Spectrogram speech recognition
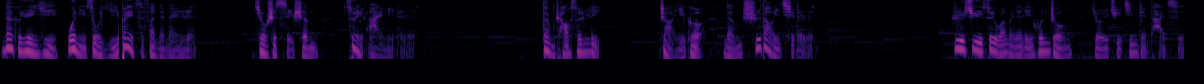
那个愿意为你做一辈子饭的男人，就是此生最爱你的人。邓超、孙俪。找一个能吃到一起的人。日剧《最完美的离婚》中有一句经典台词：“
